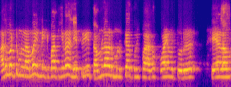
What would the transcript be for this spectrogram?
அது மட்டும் இல்லாம இன்னைக்கு பாத்தீங்கன்னா நேற்று தமிழ்நாடு முழுக்க குறிப்பாக கோயம்புத்தூர் சேலம்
